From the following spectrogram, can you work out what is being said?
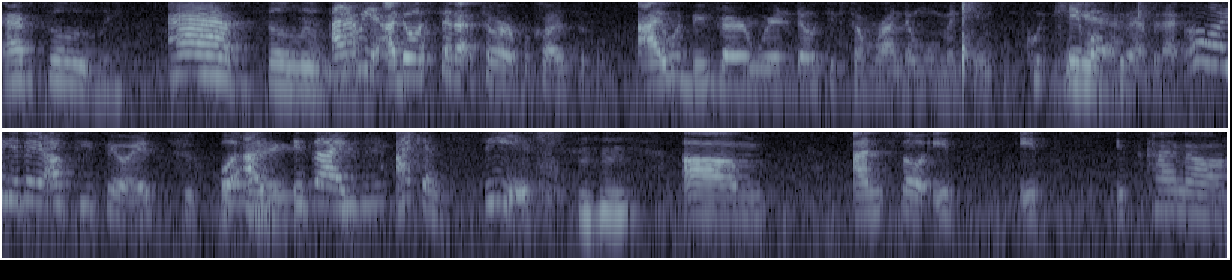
absolutely, absolutely. And I mean, I don't say that to her because I would be very weirded out if some random woman came came Yeah. up to me and be like, "Oh, you know, you have PCOS," but Like, I, it's like me? I can see it, mm-hmm. um, and so it's it's it's kind of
